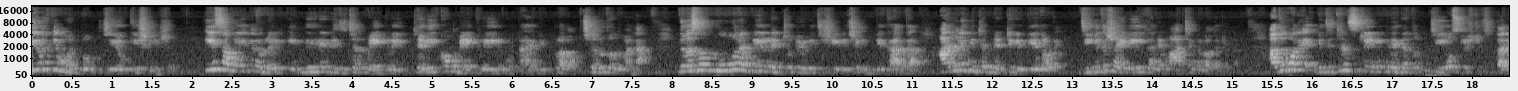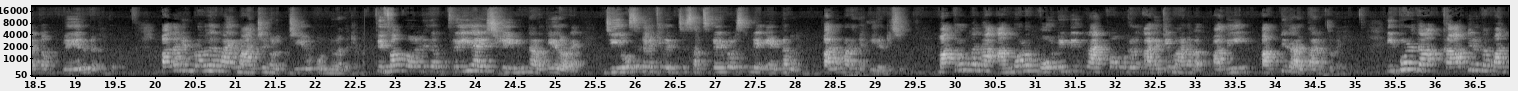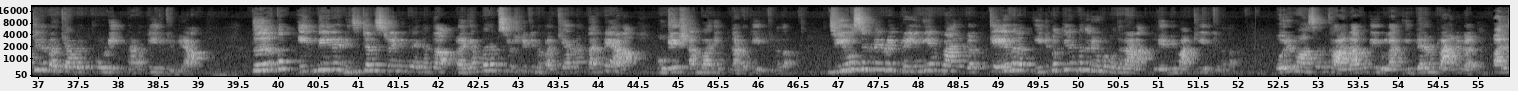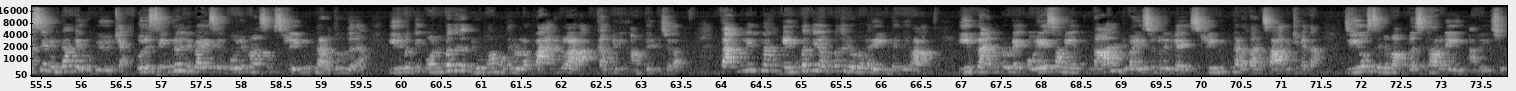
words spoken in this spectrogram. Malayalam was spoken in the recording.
ജിയോയ്ക്ക് മുൻപും ജിയോയ്ക്ക് ശേഷവും ഈ സമയത്തിനുള്ളിൽ ഇന്ത്യയിലെ ഡിജിറ്റൽ മേഖലയിൽ ടെലികോം മേഖലയിലും ഉണ്ടായ വിപ്ലവം ചെറുതൊന്നുമല്ല. ദിവസവും നൂറ് എം ബിയിൽ നെറ്റ് ഉപയോഗിച്ച് ശീലിച്ച ഇന്ത്യക്കാർക്ക് അൺലിമിറ്റഡ് നെറ്റ് കിട്ടിയതോടെ ജീവിതശൈലിയിൽ തന്നെ മാറ്റങ്ങൾ വന്നിട്ടുണ്ട്. അതുപോലെ ഡിജിറ്റൽ സ്ട്രീമിംഗ് രംഗത്തും ജിയോ സൃഷ്ടിച്ച തരംഗം വേറിട്ട് നിൽക്കുന്നു. പല വിപ്ലവകരമായ മാറ്റങ്ങളും ജിയോ കൊണ്ടുവന്നിട്ടുണ്ട്. ഫിഫ വേൾഡ് കപ്പ് ഫ്രീ ആയി സ്ട്രീമിംഗ് നടത്തിയതോടെ ജിയോ സിനിമയ്ക്ക് ലഭിച്ച സബ്സ്ക്രൈബേഴ്സിന്റെ എണ്ണവും പല മടങ്ങ് ഇരട്ടിച്ചു. മാത്രവുമല്ല അന്നോളം ഒ ടി ടി പ്ലാറ്റ്ഫോമുകൾ അടയ്ക്കുവാണവർ പതിയെ പത്തി താഴ്ത്താനും തുടങ്ങി. ഇപ്പോഴിതാ കാത്തിരുന്ന മറ്റൊരു പ്രഖ്യാപനം കൂടി നടത്തിയിരിക്കുകയാണ്. തീർത്തും ഇന്ത്യയിലെ ഡിജിറ്റൽ സ്ട്രീമിംഗ് രംഗത്ത് പ്രകമ്പനം സൃഷ്ടിക്കുന്ന പ്രഖ്യാപനം തന്നെയാണ് മുകേഷ് അംബാനി നടത്തിയിരിക്കുന്നത്. ജിയോ സിനിമയുടെ പ്രീമിയം പ്ലാനുകൾ കേവലം ഇരുപത്തിയൊൻപത് രൂപ മുതലാണ് ലഭ്യമാക്കിയിരിക്കുന്നത്. ഒരു മാസം കാലാവധിയുള്ള ഇത്തരം പ്ലാനുകൾ പരസ്യമില്ലാതെ ഉപയോഗിക്കാം. ഒരു സിംഗിൾ ഡിവൈസിൽ ഒരു മാസം സ്ട്രീമിംഗ് നടത്തുന്നതിന് ഇരുപത്തി ഒൻപത് രൂപ മുതലുള്ള പ്ലാനുകളാണ് കമ്പനി അവതരിപ്പിച്ചത്. ഫാമിലി പ്ലാൻ എൺപത്തി ഒൻപത് രൂപ വരെയും ലഭ്യമാണ്. ഈ പ്ലാനിലൂടെ ഒരേ സമയം നാല് ഡിവൈസുകളിൽ വരെ സ്ട്രീമിംഗ് നടത്താൻ സാധിക്കുമെന്ന് ജിയോ സിനിമ പ്രസ്താവനയിൽ അറിയിച്ചു.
